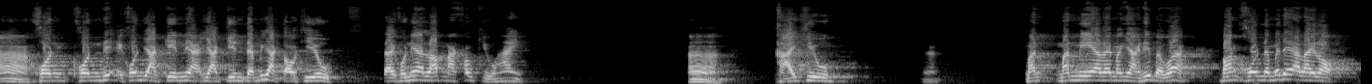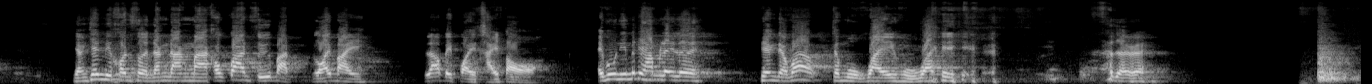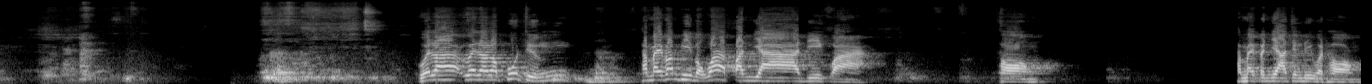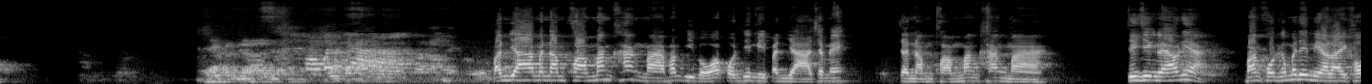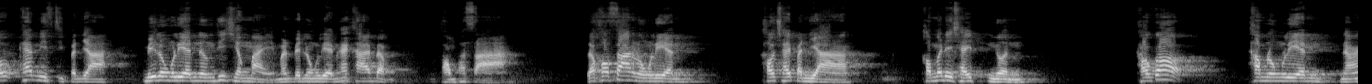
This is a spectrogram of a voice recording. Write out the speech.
อ่าคนคนที่ไอคนอยากกินเนี่ยอยากกินแต่ไม่อยากต่อคิว แต่คนเนี้ยรับมาเข้าคิวให้อ่าขายคิวมันมันมีอะไรบางอย่างที่แบบว่า บางคนน่ะไม่ได้อะไรหรอก อย่างเช่นมีคอนเสิร์ตดัง ๆ มาเขากว้านซื้อบัตรร้อยใบ แล้วไปปล่อยขายต่อ ไอ้พวกนี้ไม่ได้ทำอะไรเลย เพียงแต่ว่าจมูกไวหูไวเข้าใจไหม เวลาเวลาเราพูดถึงทำไมพระพีบอกว่าปัญญาดีกว่า ทองทำไมปัญญาจึงดีกว่าทองปัญญามันนำความมั่งคั่งมาพระพีบอกว่าคนที่มีปัญญาใช่ไหมจะนำความมั่งคั่งมา จริง ๆ แล้วเนี่ย บางคนเขาไม่ได้มีอะไรเขาแค่มีสติปัญญา มีโรงเรียนหนึ่งที่เชียงใหม่ มันเป็นโรงเรียนคล้าย ๆ แบบสองภาษา แล้วเขาสร้างโรงเรียน เขาใช้ปัญญา เขาไม่ได้ใช้เงิน เขาก็ทำโรงเรียนนะ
